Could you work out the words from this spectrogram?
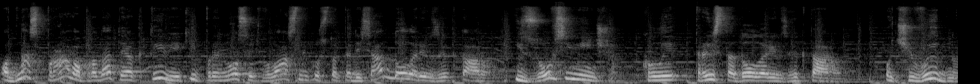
Одна справа продати актив, який приносить власнику 150 доларів з гектару, і зовсім інша, коли 300 доларів з гектару. Очевидно,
